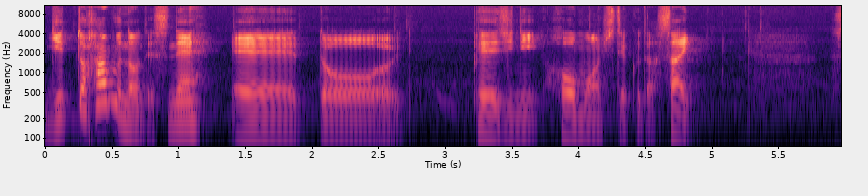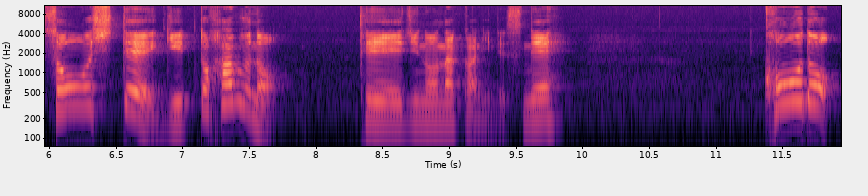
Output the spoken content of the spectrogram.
GitHub のですね、えっ、ー、と、ページに訪問してください。そうして GitHub のページの中にですね、コード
